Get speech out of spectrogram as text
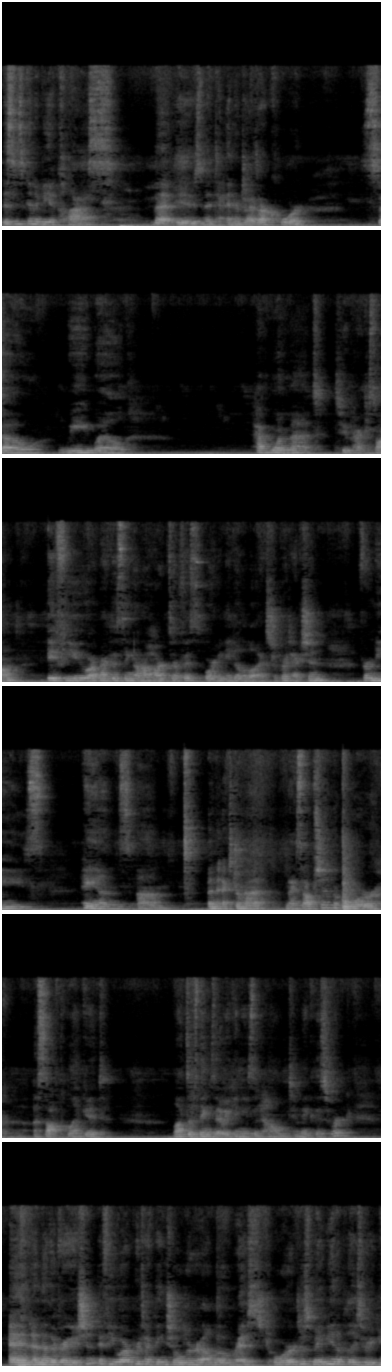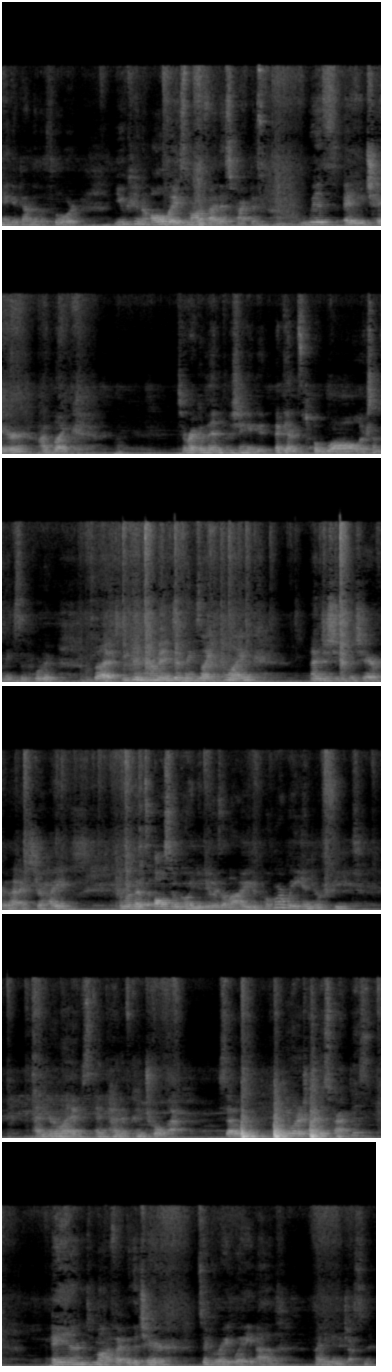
This is gonna be a class that is meant to energize our core. So we will have one mat to practice on. If you are practicing on a hard surface or you need a little extra protection for knees, hands, um, an extra mat, nice option, or a soft blanket. Lots of things that we can use at home to make this work. And another variation, if you are protecting shoulder, elbow, wrist, or just maybe in a place where you can't get down to the floor, you can always modify this practice with a chair. I'd like to recommend pushing against a wall or something supportive, but you can come into things like plank and just use the chair for that extra height. And what that's also going to do is allow you to put more weight in your feet and your legs and kind of control that. So if you want to try this practice and modify it with a chair, it's a great way of finding an adjustment.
